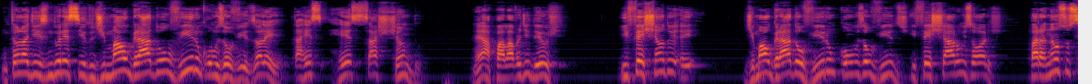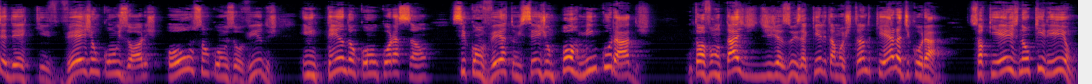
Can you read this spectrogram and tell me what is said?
Então ela diz: endurecido, de mau grado ouviram com os ouvidos. Olha aí, está ressachando né, a palavra de Deus. E fechando, de mau grado ouviram com os ouvidos e fecharam os olhos para não suceder que vejam com os olhos, ouçam com os ouvidos, entendam com o coração, se convertam e sejam por mim curados. Então a vontade de Jesus aqui, ele está mostrando que era de curar, só que eles não queriam.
